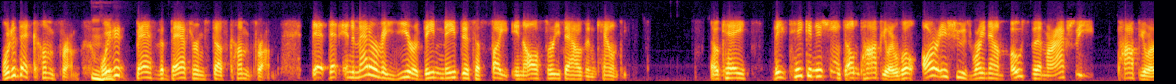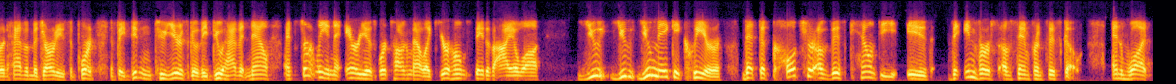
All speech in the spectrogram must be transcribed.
Where did that come from? Mm-hmm. Where did bath, the bathroom stuff come from? That, that in a matter of a year, they made this a fight in all 3,000 counties. Okay? They take an issue that's unpopular. Well, our issues right now, most of them are actually popular and have a majority of support. If they didn't two years ago, they do have it now. And certainly in the areas we're talking about, like your home state of Iowa, you you you make it clear that the culture of this county is the inverse of San Francisco. And what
